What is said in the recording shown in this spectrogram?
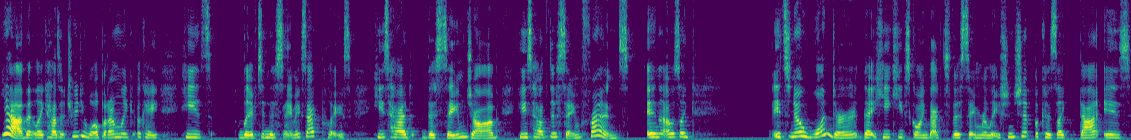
Yeah, that like hasn't treated you well. But I'm like, okay, he's lived in the same exact place. He's had the same job. He's had the same friends. And I was like, it's no wonder that he keeps going back to the same relationship because like that is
